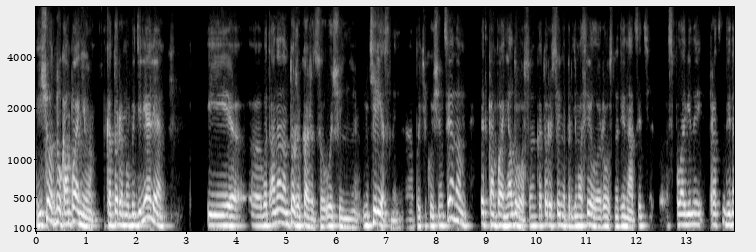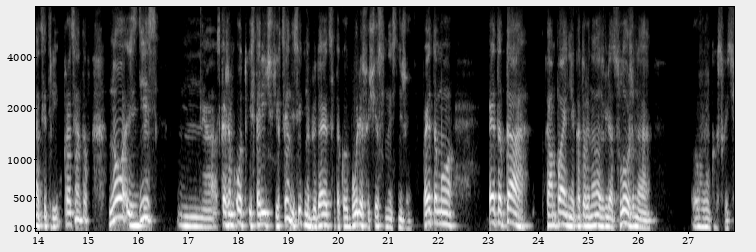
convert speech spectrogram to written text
еще одну компанию, которую мы выделяли, и э, вот она нам тоже кажется очень интересной э, по текущим ценам. Это компания Алдроса, которая сегодня продемонстрировала рост на 12,5%, 12,3%. Но здесь, э, скажем, от исторических цен действительно наблюдается такое более существенное снижение. Поэтому это та компания, которая, на наш взгляд, сложно как сказать,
